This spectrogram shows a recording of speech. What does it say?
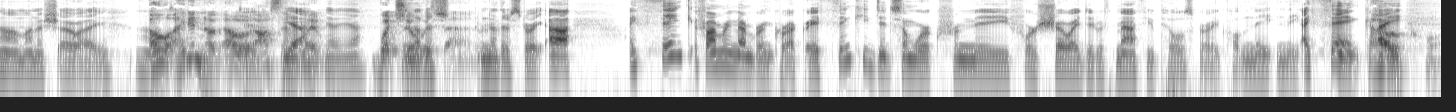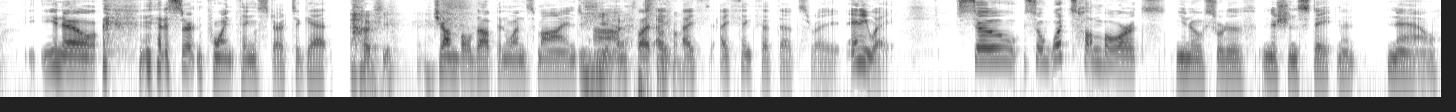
um, on a show. I um, Oh, I didn't know that. Oh, did. awesome! Yeah, What- yeah, yeah. What show another, was that? Another story. Uh, I think, if I'm remembering correctly, I think he did some work for me for a show I did with Matthew Pillsbury called Nate and Me. I think. Oh, I, cool. You know, at a certain point, things start to get Oh, yeah. jumbled up in one's mind. Um, Yeah, but I, totally. I, th- I think that that's right. Anyway, so so what's Humble Arts, you know, sort of mission statement now?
